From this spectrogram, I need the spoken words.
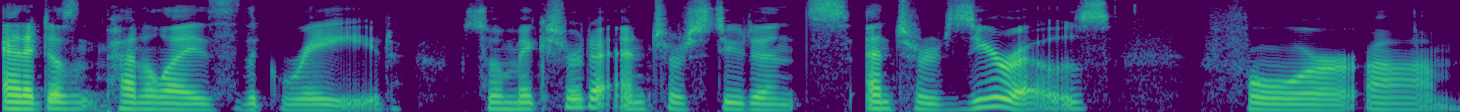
and it doesn't penalize the grade. So make sure to enter students, enter zeros for um,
